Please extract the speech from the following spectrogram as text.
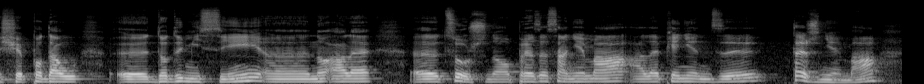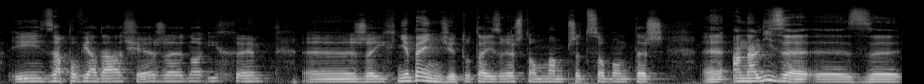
się podał do dymisji, no ale cóż, no prezesa nie ma, ale pieniędzy też nie ma i zapowiada się, że no ich, że ich nie będzie. Tutaj zresztą mam przed sobą też analizę z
